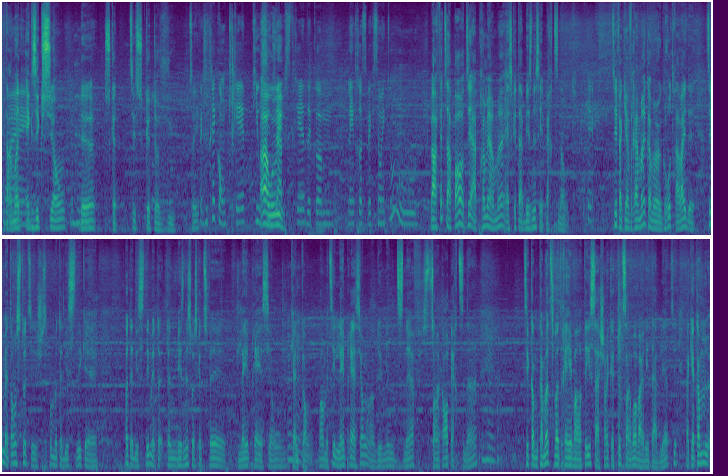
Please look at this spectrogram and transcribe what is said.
tu es en mode exécution Mhm. de ce que tu as vu. Fait que c'est très concret, puis aussi Ah, oui, du oui. abstrait de comme l'introspection et tout, ou... Ben, en fait, ça part, tu premièrement, est-ce que ta business est pertinente? OK. Tu sais, fait qu'il y a vraiment comme un gros travail de. Tu sais, mettons, si toi, je sais pas, moi, t'as décidé que. Pas t'as décidé, mais t'as as une business où est-ce que tu fais de l'impression Mhm. quelconque. Bon, mais tu sais, l'impression en 2019, c'est encore pertinent. Mhm. Tu sais, comme comment tu vas te réinventer sachant que tout s'en va vers des tablettes, tu sais? Fait qu'il y a comme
